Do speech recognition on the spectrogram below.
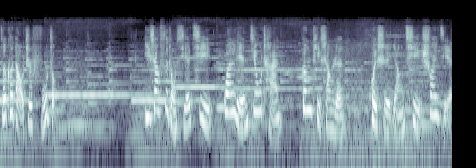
则可导致浮肿。以上四种邪气关联纠缠，更替伤人，会使阳气衰竭。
